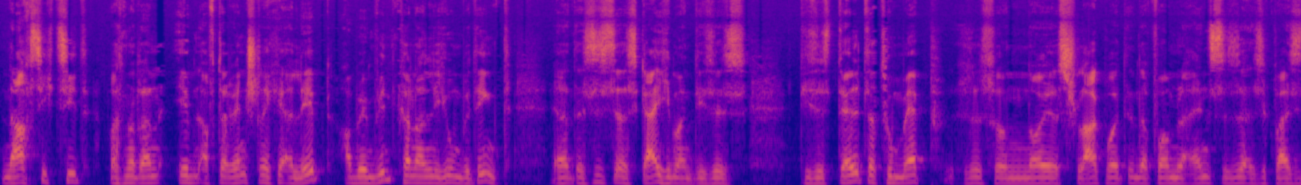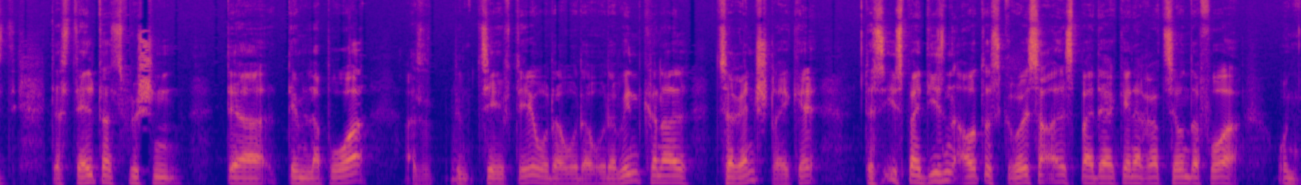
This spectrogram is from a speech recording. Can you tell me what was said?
nach sich zieht, was man dann eben auf der Rennstrecke erlebt, aber im Windkanal nicht unbedingt. Ja, das ist das Gleiche, man, dieses, dieses Delta to Map, das ist so ein neues Schlagwort in der Formel 1, das ist also quasi das Delta zwischen der, dem Labor, also dem CFD oder, oder, oder Windkanal zur Rennstrecke. Das ist bei diesen Autos größer als bei der Generation davor. Und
